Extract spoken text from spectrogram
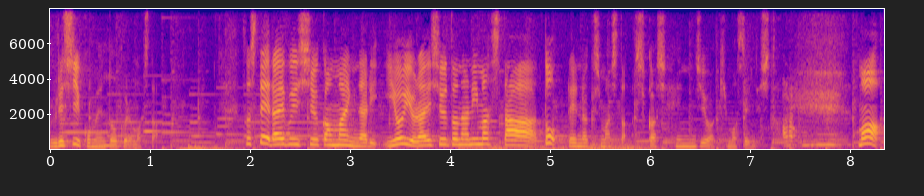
嬉しいコメントをくれました。そしてライブ1週間前になりいよいよ来週となりました。と連絡しました。しかし返事は来ませんでした。まあ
